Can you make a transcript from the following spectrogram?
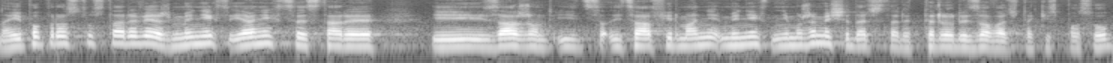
No i po prostu stary, wiesz, my nie, ch- ja nie chcę stary i zarząd i, ca- i cała firma, nie, my nie, nie możemy się dać stary terroryzować w taki sposób,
